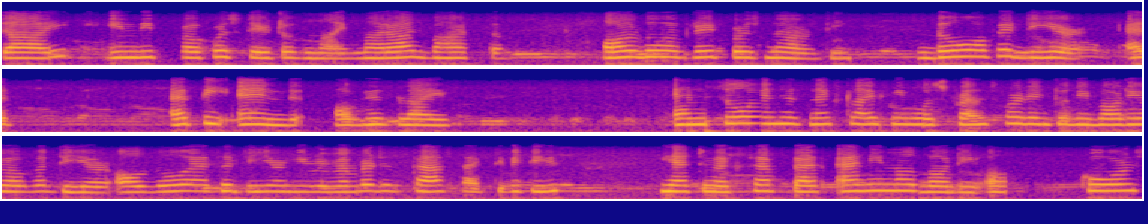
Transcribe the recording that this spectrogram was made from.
die in the proper state of mind? Maharaj Bharata, although a great personality, though of a deer, at, at the end of his life, and so in his next life he was transferred into the body of a deer. Although as a deer he remembered his past activities, he had to accept that animal body. Of course,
